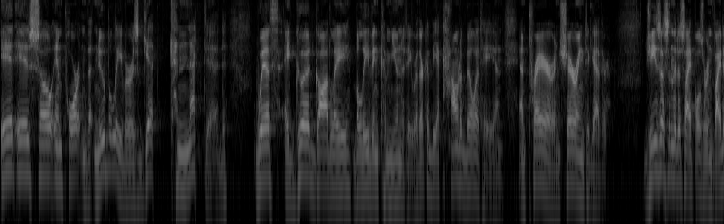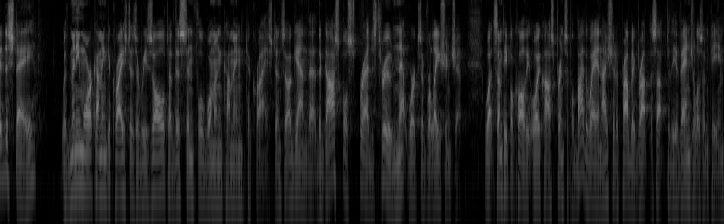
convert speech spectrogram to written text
It is so important that new believers get connected with a good, godly, believing community where there could be accountability and, and prayer and sharing together. Jesus and the disciples are invited to stay, with many more coming to Christ as a result of this sinful woman coming to Christ. And so, again, the, the gospel spreads through networks of relationship, what some people call the oikos principle. By the way, and I should have probably brought this up to the evangelism team,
